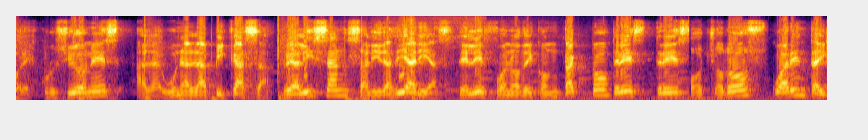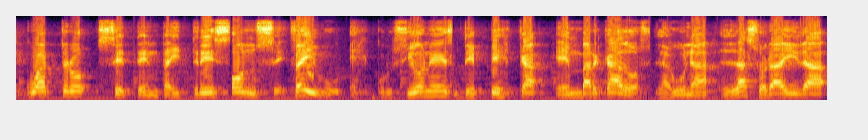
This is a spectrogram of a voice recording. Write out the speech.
por excursiones a Laguna La Picasa. Realizan salidas diarias. Teléfono de contacto 3382 44 73 11. Facebook Excursiones de pesca embarcados. Laguna La Zoraida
